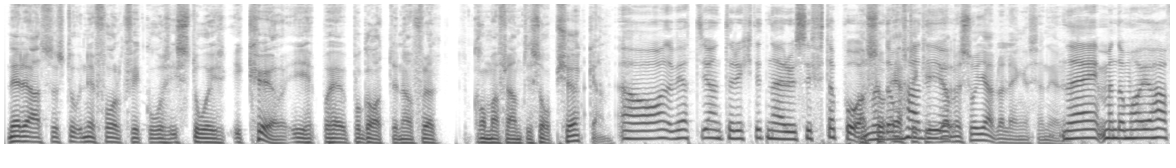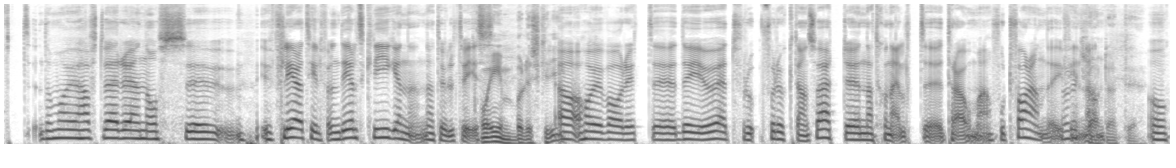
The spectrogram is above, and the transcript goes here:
När, det alltså stod, när folk fick gå, stå i, i kö i, på, på gatorna för att komma fram till soppköken. ja, det vet jag inte riktigt när du syftar på. Alltså, men de efter, hade ju... Ja men så jävla länge sedan är det. Nej, men de har ju haft, de har ju haft värre än oss eh, i flera tillfällen. Dels krigen naturligtvis. Och inbördeskrig. Ja, har ju varit, eh, det är ju ett fru- fruktansvärt eh, nationellt eh, trauma fortfarande i Ja, det är Finland. klart att det Och,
